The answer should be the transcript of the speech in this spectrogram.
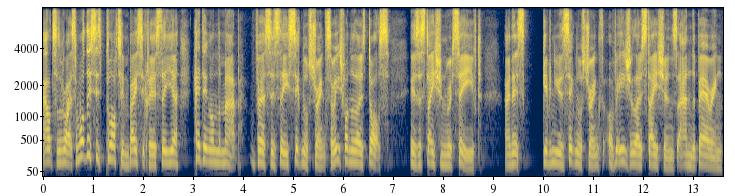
out to the right. So what this is plotting basically is the uh, heading on the map versus the signal strength. So each one of those dots is a station received, and it's giving you the signal strength of each of those stations and the bearing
